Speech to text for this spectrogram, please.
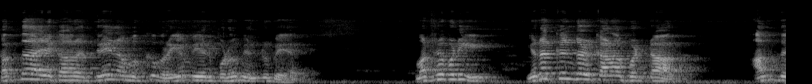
கத்தாய காலத்திலே நமக்கு விரயம் ஏற்படும் என்று பெயர். மற்றபடி இலக்கங்கள் காணப்பட்டால் அந்த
